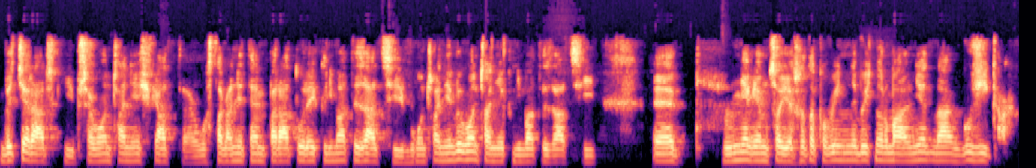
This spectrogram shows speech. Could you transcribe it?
wycieraczki, przełączanie świateł, ustawianie temperatury klimatyzacji, włączanie, wyłączanie klimatyzacji. E, nie wiem co jeszcze, to powinny być normalnie na guzikach,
